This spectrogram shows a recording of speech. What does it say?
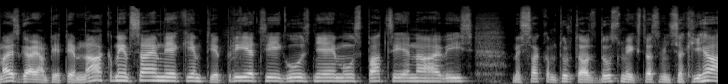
Mēs gājām pie tiem nākamajiem saimniekiem, tie priecīgi uzņēma mūs, pacienāja visu. Mēs sakam, tur tāds dusmīgs, tas viņi saka, jā,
